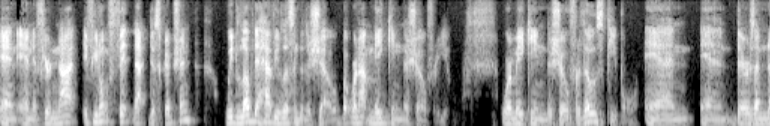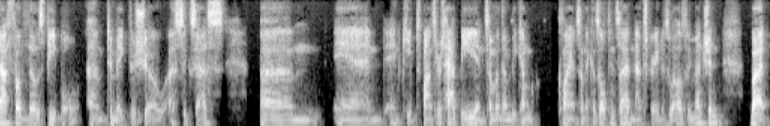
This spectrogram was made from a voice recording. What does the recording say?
and and if you're not if you don't fit that description we'd love to have you listen to the show, but we're not making the show for you. We're making the show for those people, and and there's enough of those people um, to make the show a success, um, and and keep sponsors happy, and some of them become clients on the consulting side, and that's great as well as we mentioned. But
